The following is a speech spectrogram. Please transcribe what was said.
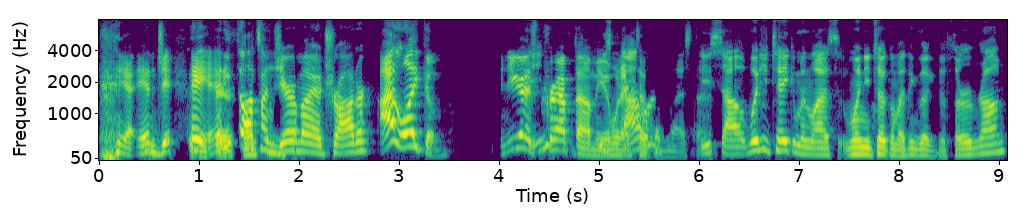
yeah, and J- hey, any thoughts on Jeremiah Trotter? I like him, and you guys He- crapped on me he's when I took him last time. He's solid. What did you take him in last when you took him? I think like the third round,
